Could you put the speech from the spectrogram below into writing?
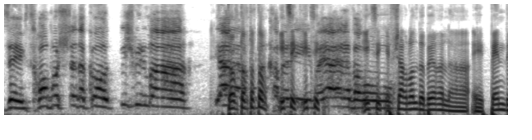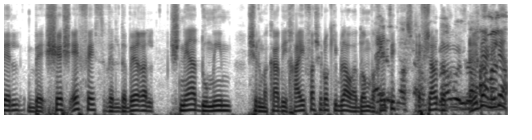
זה יסחוב בו שתי דקות, בשביל מה? יאללה, טוב, טוב, טוב, טוב, איציק, איציק. איציק, אפשר לא לדבר על הפנדל ב-6-0 ולדבר על שני האדומים של מכבי חיפה שלא קיבלה, או אדום וחצי. אפשר לדבר. אני יודע, אני יודע,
